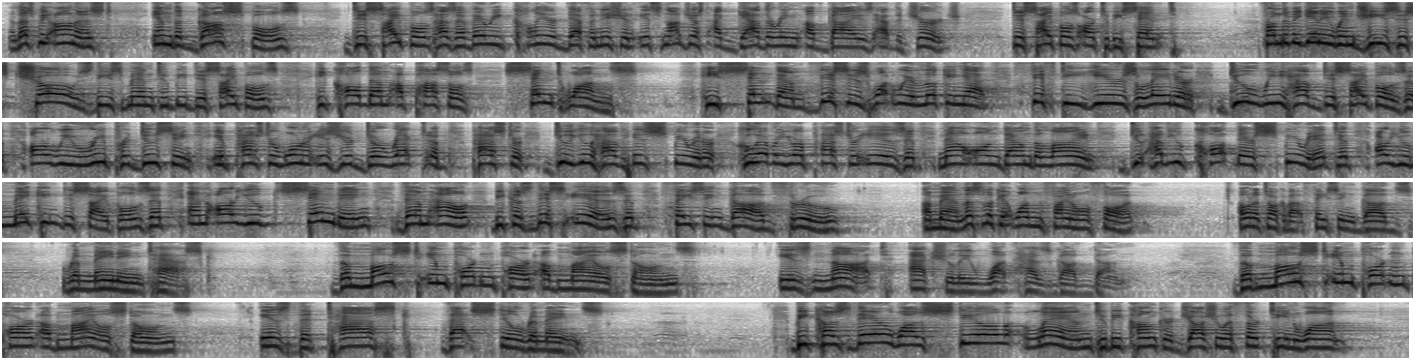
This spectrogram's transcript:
And let's be honest, in the Gospels, disciples has a very clear definition. It's not just a gathering of guys at the church. Disciples are to be sent. From the beginning, when Jesus chose these men to be disciples, he called them apostles, sent ones. He sent them. This is what we're looking at. 50 years later, do we have disciples? Are we reproducing? If Pastor Warner is your direct uh, pastor, do you have his spirit or whoever your pastor is uh, now on down the line? Do, have you caught their spirit? Are you making disciples? And are you sending them out? Because this is facing God through a man. Let's look at one final thought I want to talk about facing God's remaining task. The most important part of milestones is not actually what has God done. The most important part of milestones is the task that still remains. Because there was still land to be conquered. Joshua 13 1.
